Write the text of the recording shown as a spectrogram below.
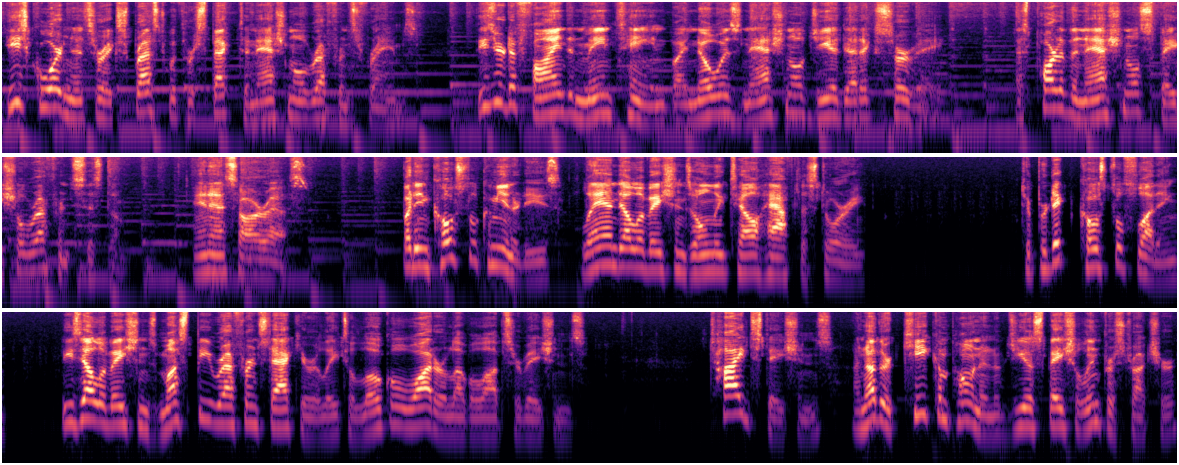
These coordinates are expressed with respect to national reference frames. These are defined and maintained by NOAA's National Geodetic Survey as part of the National Spatial Reference System, NSRS. But in coastal communities, land elevations only tell half the story. To predict coastal flooding, these elevations must be referenced accurately to local water level observations. Tide stations, another key component of geospatial infrastructure,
